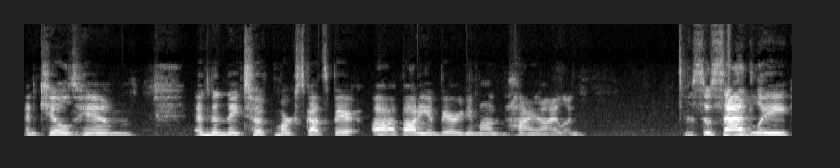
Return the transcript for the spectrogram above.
and killed him, and then they took Mark Scott's ba- uh, body and buried him on High Island. So sadly,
